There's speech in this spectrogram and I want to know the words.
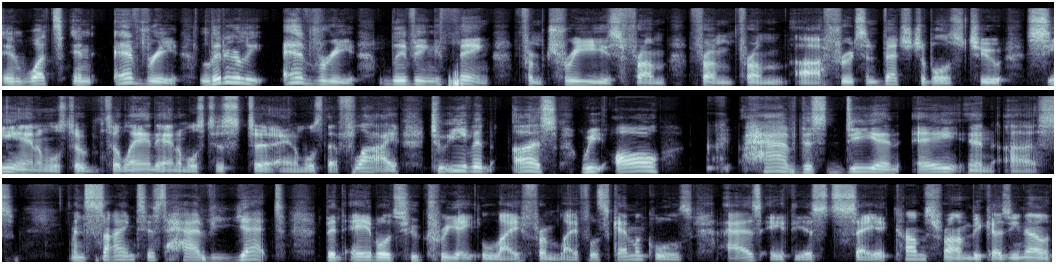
in what's in every literally every living thing from trees from from from uh, fruits and vegetables to sea animals to, to land animals to, to animals that fly to even us. We all have this dna in us and scientists have yet been able to create life from lifeless chemicals, as atheists say it comes from, because, you know,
